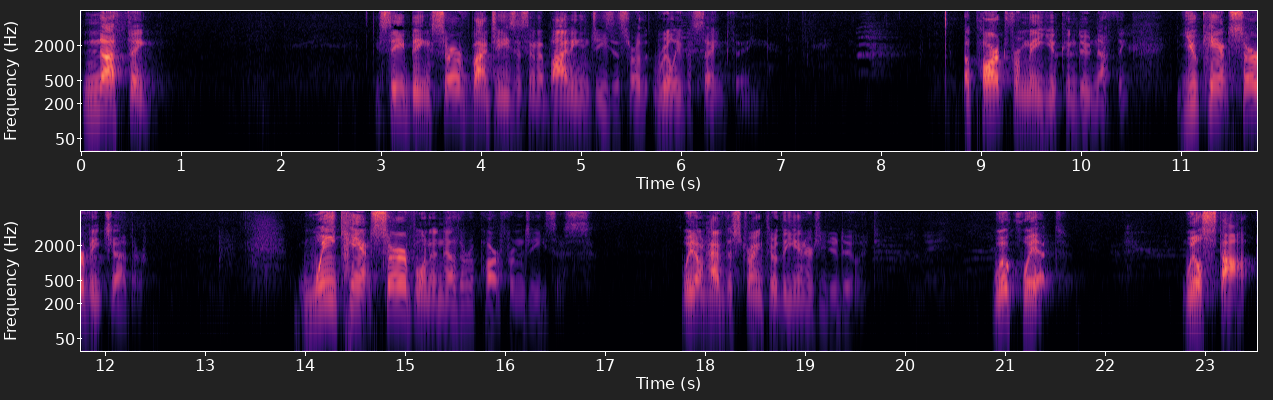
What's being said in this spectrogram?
nothing. You see, being served by Jesus and abiding in Jesus are really the same thing. Apart from me, you can do nothing. You can't serve each other. We can't serve one another apart from Jesus we don't have the strength or the energy to do it. We'll quit. We'll stop.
